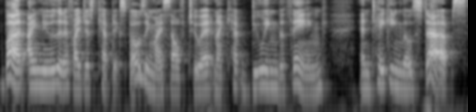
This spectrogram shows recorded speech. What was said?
But I knew that if I just kept exposing myself to it and I kept doing the thing and taking those steps,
